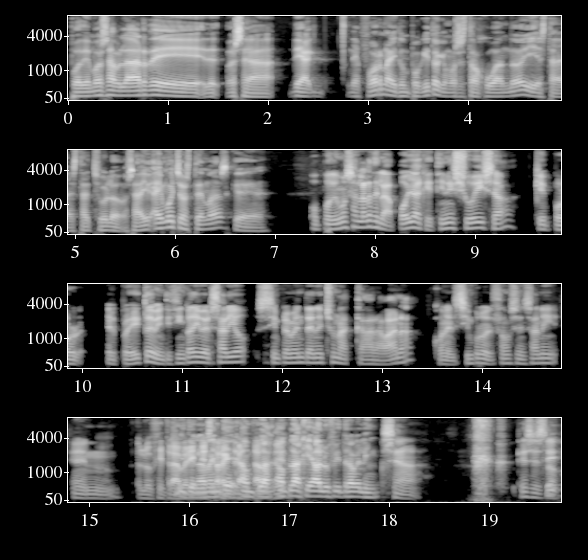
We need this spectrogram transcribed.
podemos hablar de, de- o sea, de, de Fortnite un poquito que hemos estado jugando y está, está chulo. O sea, hay, hay muchos temas que... O podemos hablar de la polla que tiene Shueisha, que por el proyecto de 25 aniversario simplemente han hecho una caravana con el símbolo del Thousand Sunny en... Luffy Traveling han, han plagiado a Luffy Traveling. O sea... ¿Qué es esto? Sí,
